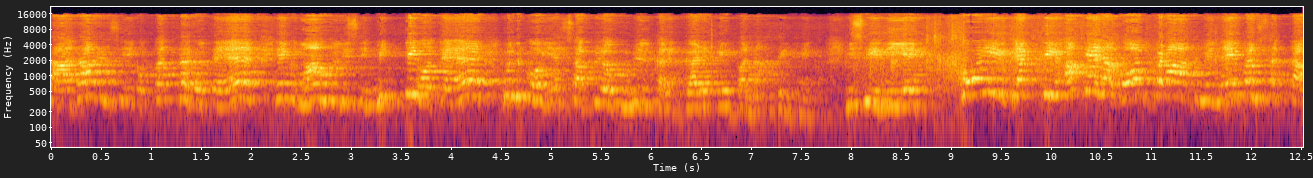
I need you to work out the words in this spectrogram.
साधारण से एक पत्थर होते हैं एक मामूली सी मिट्टी होते हैं उनको ये सब लोग मिलकर गढ़ के बनाते हैं। इसीलिए कोई व्यक्ति अकेला बहुत बड़ा आदमी नहीं बन सकता।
